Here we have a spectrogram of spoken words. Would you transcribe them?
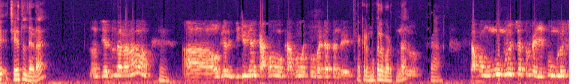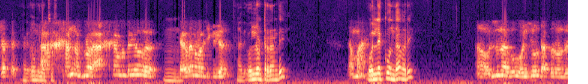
చే- చేతులు దడ? చేతులు దడాను. ఆ, ఓకే జిగిరిగా కఫం కఫం ఎక్కువ పెట్టేస్తండి ఎక్కడ ముక్కలో పడుతుందా? ఉమ్ము ఉమ్ములు వచ్చేస్తుంటాయి ఎక్కువ ఉమ్ములు వచ్చేస్తాయి అని అంటున్నారు ఆ, ఉంటాయి. ఎక్కడైనా మన జిగిరిగాను అది ఒళ్ళు ఉంటారా అండి? అమ్మా ఒళ్ళు ఎక్కువ ఉందా మరి? ఆ, ఒళ్ళు నాకు వయసు డెబ్బై రెండు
